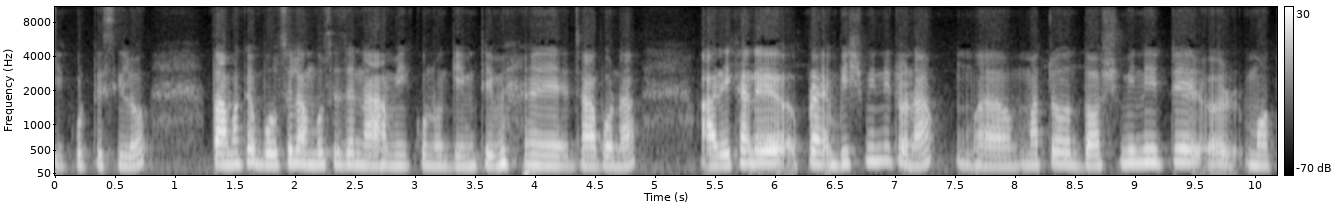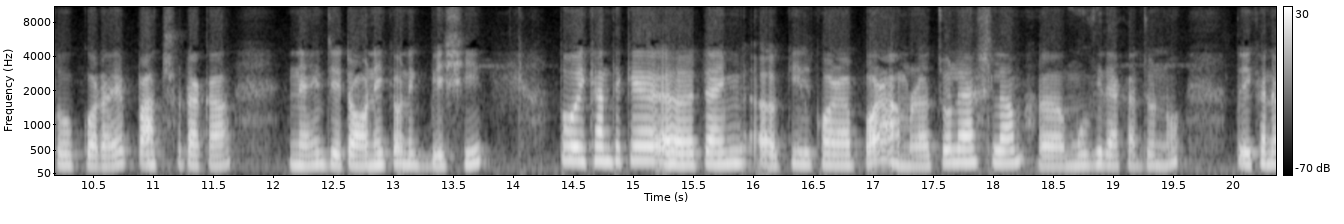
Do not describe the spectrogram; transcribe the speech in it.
ই করতেছিল। তো আমাকে বলছিলাম বলছে যে, না, আমি কোনো গেম টেমে যাব না। আর এখানে প্রায় বিশ মিনিটও না মাত্র দশ মিনিটের মতো করায় পাঁচশো টাকা নেয়, যেটা অনেক অনেক বেশি। তো ওইখান থেকে টাইম কিল করার পর আমরা চলে আসলাম মুভি দেখার জন্য। তো এখানে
